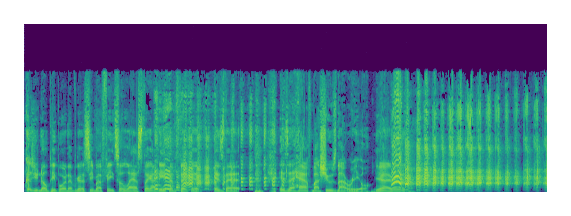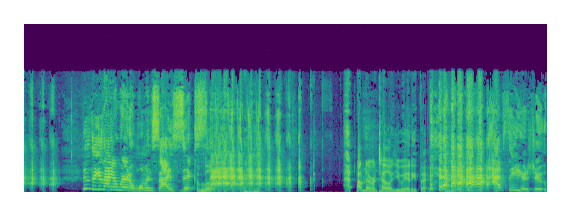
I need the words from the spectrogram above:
Because you know people are never going to see my feet. So the last thing I need them thinking is that is that half my shoes not real. Yeah, you know I this thing is out here wearing a woman's size six. Look. I'm never telling you anything. I've seen your shoes.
